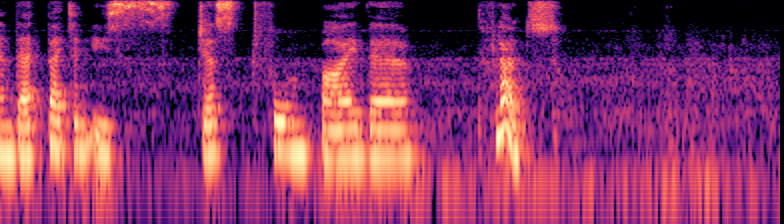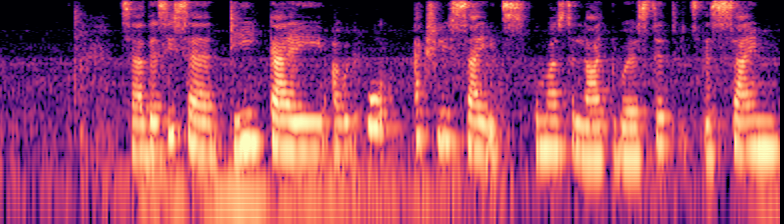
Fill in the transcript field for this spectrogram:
And that pattern is just formed by the floats. So this is a DK, I would actually say it's almost a light worsted. It's the same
